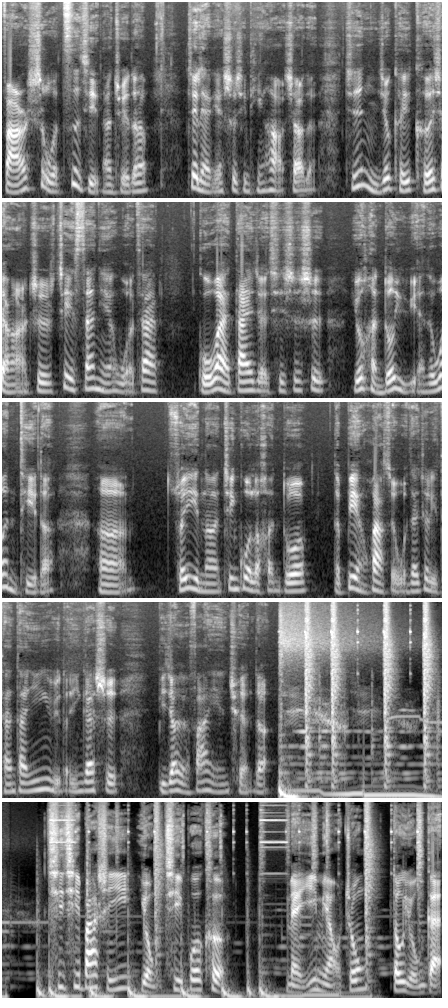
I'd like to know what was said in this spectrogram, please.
反而是我自己呢，觉得这两件事情挺好笑的。其实你就可以可想而知，这三年我在国外待着，其实是有很多语言的问题的。嗯，所以呢，经过了很多的变化，所以我在这里谈谈英语的，应该是比较有发言权的。七七八十一勇气播客。每一秒钟都勇敢。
